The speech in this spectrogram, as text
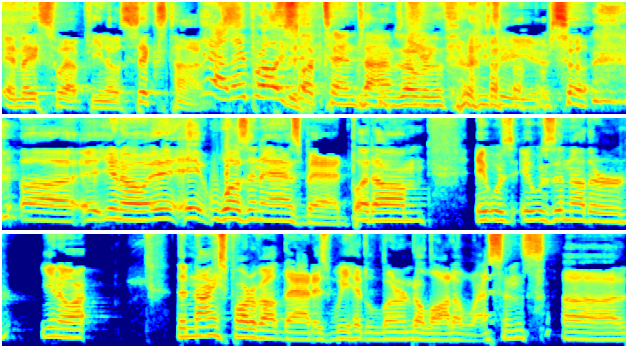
And they swept, you know, six times. Yeah, they probably swept 10 times over the 32 years. So, uh, it, you know, it, it, wasn't as bad, but um, it was it was another, you know, the nice part about that is we had learned a lot of lessons, uh,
